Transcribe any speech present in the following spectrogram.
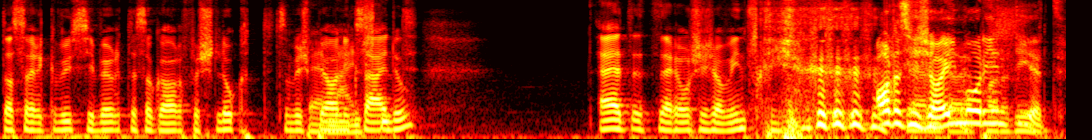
dass er gewisse Wörter sogar verschluckt. Zum Beispiel habe ich gesagt... denn Äh, der, der Roger Schawinski. Ah, das ist ja immer orientiert.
